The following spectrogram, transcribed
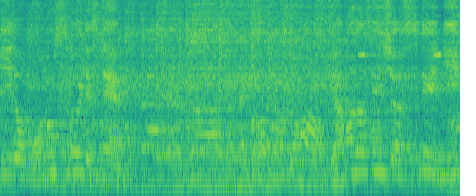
ピードものすごいですね。山田選手はすでに、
